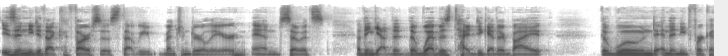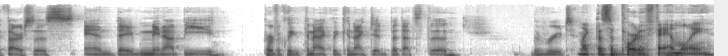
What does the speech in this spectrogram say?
is in need of that catharsis that we mentioned earlier. And so it's, I think, yeah, the, the web is tied together by the wound and the need for catharsis. And they may not be perfectly thematically connected, but that's the, the root. Like the supportive family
